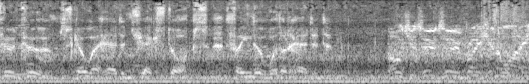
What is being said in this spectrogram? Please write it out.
2-2, go ahead and check stops. Find out where they're headed. Vulture 2-2 breaking away.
